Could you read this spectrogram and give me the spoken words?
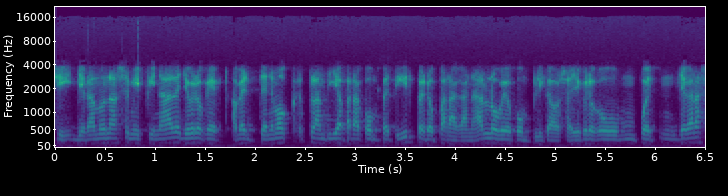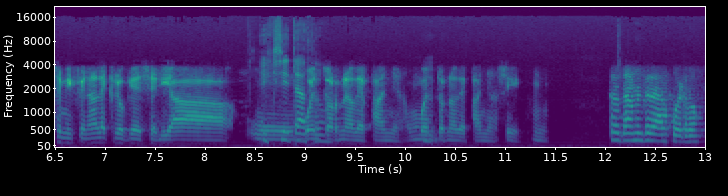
llegando a unas semifinales, yo creo que, a ver, tenemos plantilla para competir, pero para ganar lo veo complicado. O sea, yo creo que un- pues, llegar a semifinales creo que sería un Exitazo. buen torneo de España, un buen Mm. torneo de España, sí. Mm. Totalmente de acuerdo.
